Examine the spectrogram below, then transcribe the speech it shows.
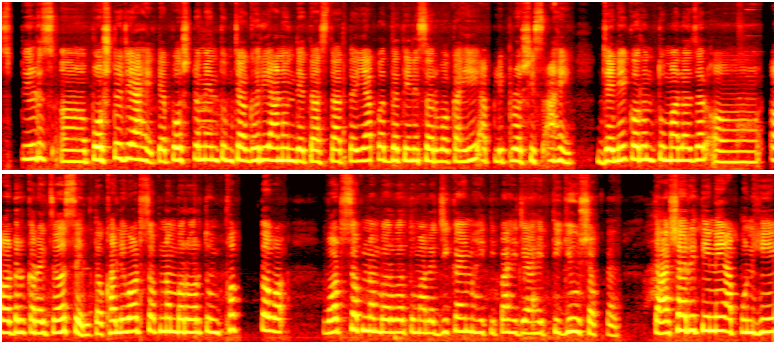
स्पीड्स पोस्ट जे आहे त्या पोस्टमॅन तुमच्या घरी आणून देत असतात. तर या पद्धतीने सर्व काही आपली प्रोसेस आहे. जेणेकरून तुम्हाला जर ऑर्डर करायचं असेल तर खाली व्हॉट्सअप नंबरवर तुम्ही फक्त वॉ व्हॉट्सअप नंबरवर तुम्हाला जी काही माहिती पाहिजे आहे ती घेऊ शकतात. तर अशा रीतीने आपण हे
